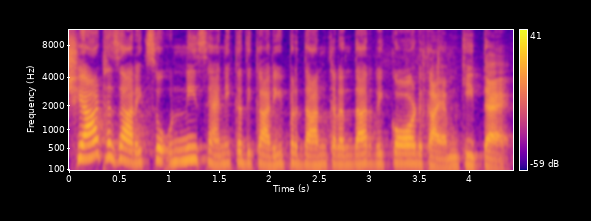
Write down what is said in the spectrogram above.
66119 ਸੈਨਿਕ ਅਧਿਕਾਰੀ ਪ੍ਰਦਾਨ ਕਰਨ ਦਾ ਰਿਕਾਰਡ ਕਾਇਮ ਕੀਤਾ ਹੈ।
